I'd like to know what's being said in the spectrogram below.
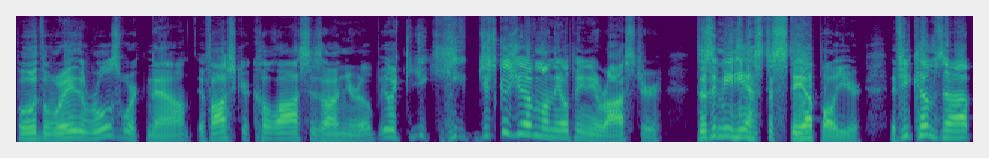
But with the way the rules work now, if Oscar Colas is on your open, like he, just because you have him on the opening day roster doesn't mean he has to stay up all year. If he comes up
